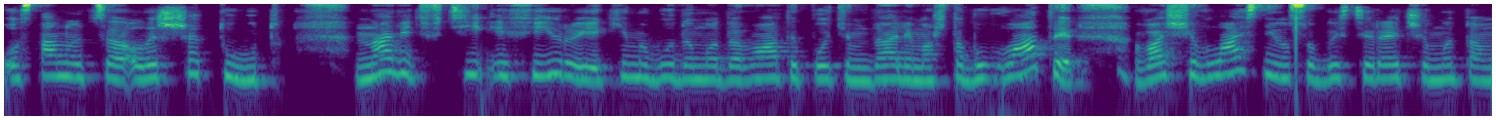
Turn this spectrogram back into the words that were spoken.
остануться лише тут. Навіть в ті ефіри, які ми будемо давати потім далі масштабувати, ваші власні особисті речі ми там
